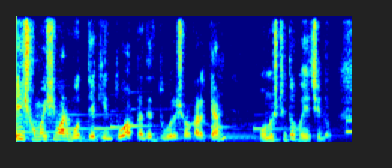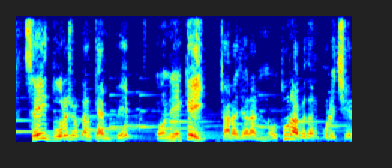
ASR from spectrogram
এই সময়সীমার মধ্যে কিন্তু আপনাদের দুয়ারে সরকার ক্যাম্প অনুষ্ঠিত হয়েছিল। সেই দুয়ারে সরকার ক্যাম্পে অনেকেই যারা যারা নতুন আবেদন করেছেন,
